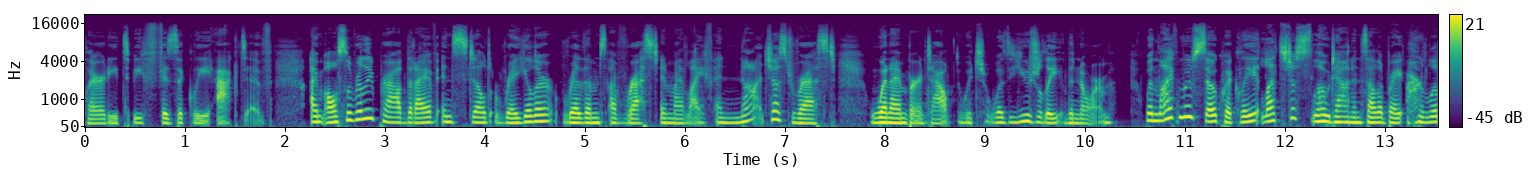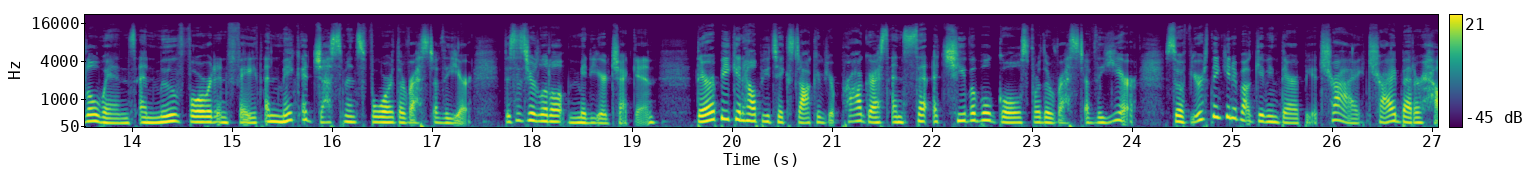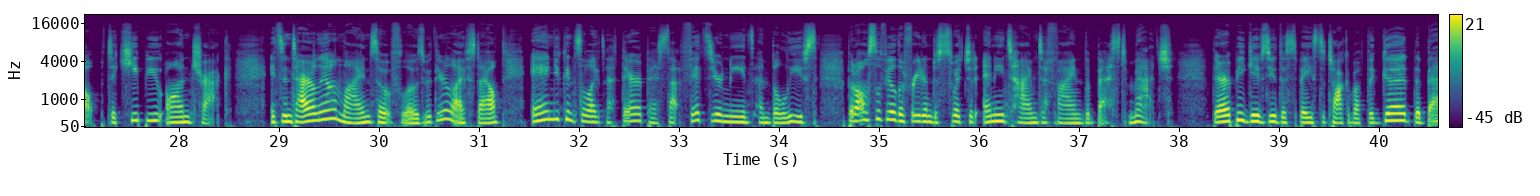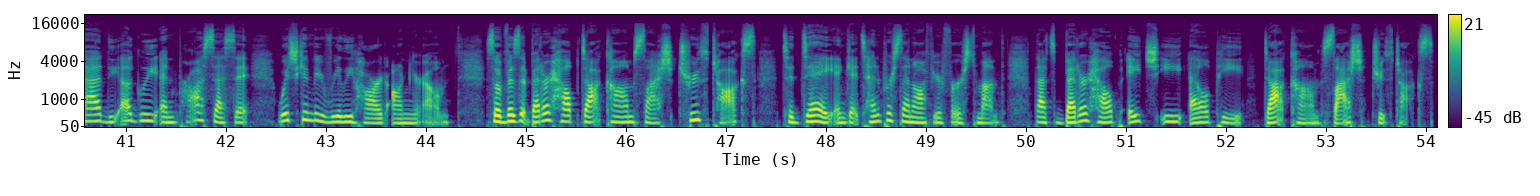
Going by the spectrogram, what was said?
clarity to be physically active. I'm also really proud that I have instilled regular rhythms of rest in my life and not just rest when I'm burnt out, which was usually the norm. When life moves so quickly, let's just slow down and celebrate our little wins and move forward in faith and make adjustments for the rest of the year. This is your little mid year check in. Therapy can help you take stock of your progress and set achievable goals for the rest of the year. So if you're thinking about giving therapy a try, try BetterHelp to keep you on track. It's entirely online, so it flows with your lifestyle, and you can select a therapist that fits your needs and beliefs, but also feel the freedom to switch at any time to find the best match. Therapy gives you the space to talk about the good, the bad, the ugly, and process it, which can be really hard on your own. So visit betterhelp.com slash truthtalks today and get 10% off your first month. That's betterhelp, H-E-L-P dot com slash truthtalks.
